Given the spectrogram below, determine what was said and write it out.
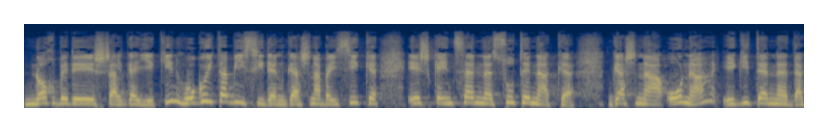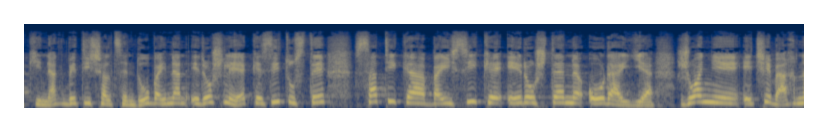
norbere salgaiekin, hogoita biziren gasna baizik eskaintzen zutenak. Gasna ona egiten dakinak beti saltzen du, baina erosleek ez dituzte zatik baizik erosten orai. Joane Etxebarn,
